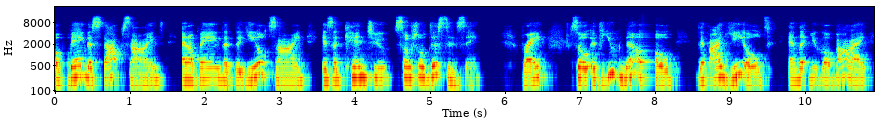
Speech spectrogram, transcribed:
obeying the stop signs and obeying the, the yield sign is akin to social distancing, right? So if you know that if I yield and let you go by,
